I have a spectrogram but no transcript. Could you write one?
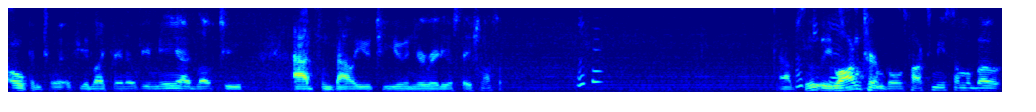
open to it. If you'd like to interview me, I'd love to add some value to you and your radio station also. Okay. Absolutely. Long term goals. Talk to me some about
